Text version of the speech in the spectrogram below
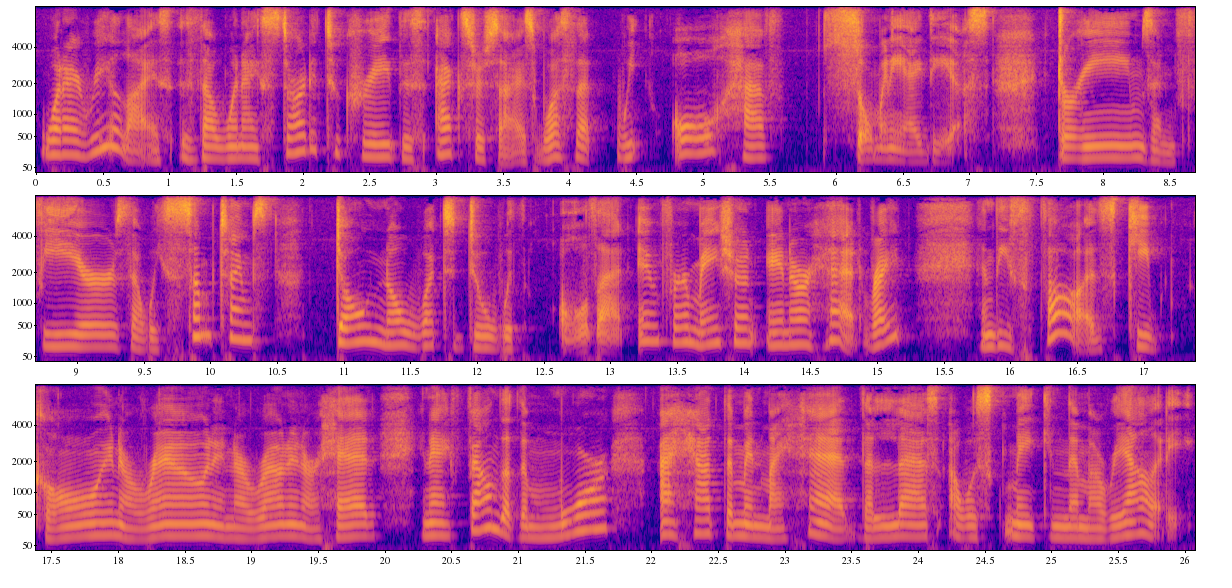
what I realized is that when I started to create this exercise was that we all have so many ideas, dreams and fears that we sometimes don't know what to do with all that information in our head, right? And these thoughts keep going around and around in our head. And I found that the more I had them in my head, the less I was making them a reality.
